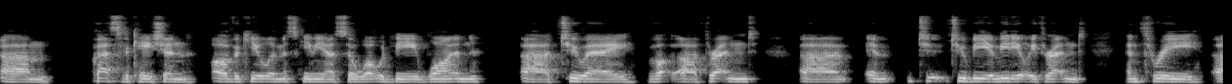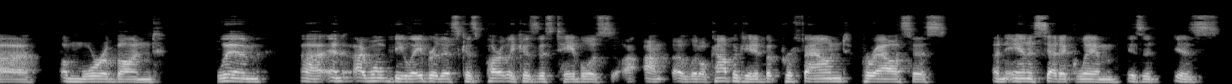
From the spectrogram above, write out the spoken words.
um, classification of acute limb ischemia. So what would be one, uh, 2A, uh, threatened, uh, and to, to be immediately threatened, and three, uh, a moribund limb. Uh, and I won't belabor this because partly because this table is a, uh, a, little complicated, but profound paralysis, an anesthetic limb is a, is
